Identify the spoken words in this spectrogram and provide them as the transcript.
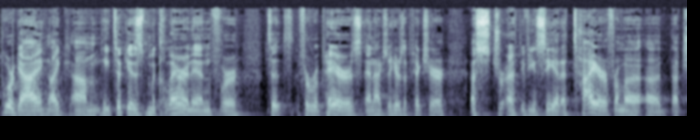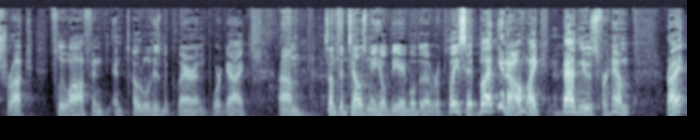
poor guy, like um, he took his McLaren in for, to, for repairs, and actually here's a picture a, uh, if you can see it, a tire from a, a, a truck flew off and, and totaled his McLaren, poor guy. Um, something tells me he'll be able to replace it, but you know, like bad news for him, right?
